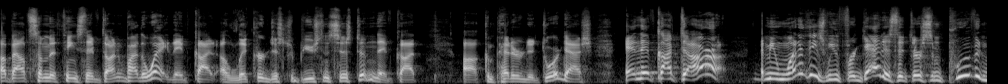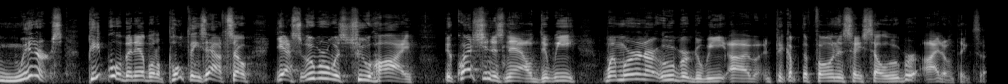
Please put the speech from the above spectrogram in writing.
about some of the things they've done. By the way, they've got a liquor distribution system, they've got a competitor to DoorDash, and they've got Dara. I mean, one of the things we forget is that there's some proven winners. People have been able to pull things out. So, yes, Uber was too high. The question is now, do we, when we're in our Uber, do we uh, pick up the phone and say sell Uber? I don't think so.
